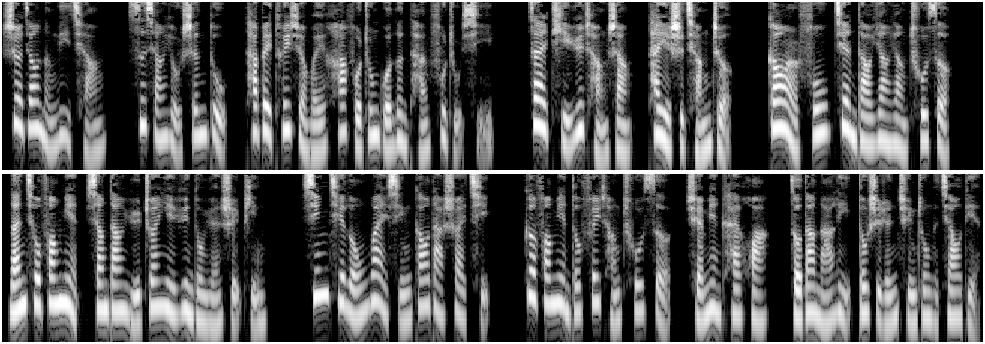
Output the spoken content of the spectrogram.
社交能力强，思想有深度，他被推选为哈佛中国论坛副主席。在体育场上，他也是强者，高尔夫、剑道样样出色。篮球方面，相当于专业运动员水平。辛奇龙外形高大帅气，各方面都非常出色，全面开花，走到哪里都是人群中的焦点。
